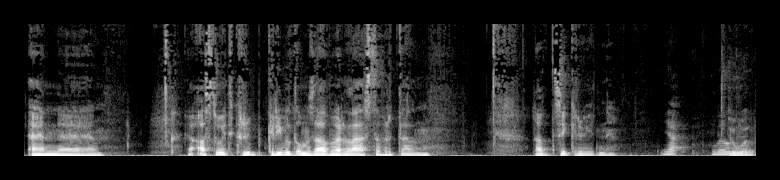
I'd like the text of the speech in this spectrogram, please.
En eh, ja, als het ooit krieb- kriebelt om zelf een relaas te vertellen, laat het zeker weten. Hè. Ja, wil Doen we. doen.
